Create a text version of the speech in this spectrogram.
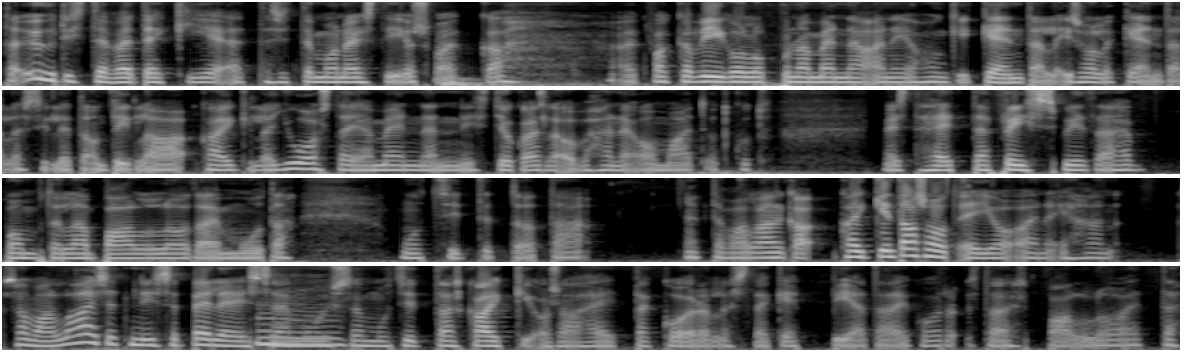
tai yhdistävä tekijä, että sitten monesti jos vaikka, vaikka viikonloppuna mennään aina johonkin kentälle, isolle kentälle sille, että on tilaa kaikilla juosta ja mennä, niin sitten jokaisella on vähän ne omat, jotkut meistä heittää frisbeä tai pomputellaan palloa tai muuta, mutta sitten tota, että tavallaan ka- kaikkien tasot ei ole aina ihan samanlaiset niissä peleissä mm. ja muissa, mutta sitten taas kaikki osaa heittää koiralle sitä keppiä tai, koira- tai palloa, että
